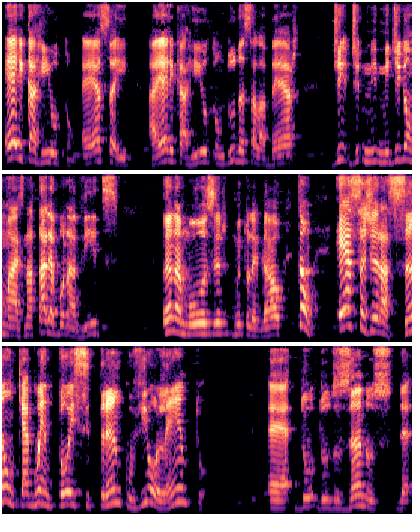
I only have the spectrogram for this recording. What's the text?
Érica Hilton, é essa aí a Érica Hilton, Duda Salaber, de, de, me, me, digam mais, Natália Bonavides, Ana Moser, muito legal. Então, essa geração que aguentou esse tranco violento é, do, do, dos anos, de,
